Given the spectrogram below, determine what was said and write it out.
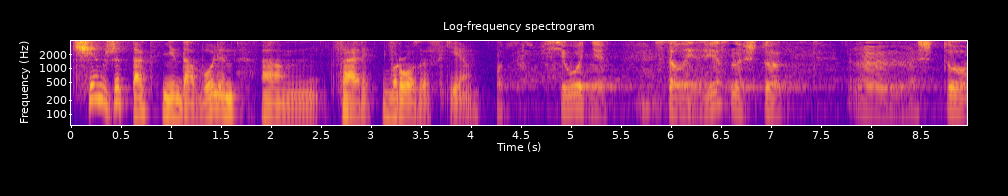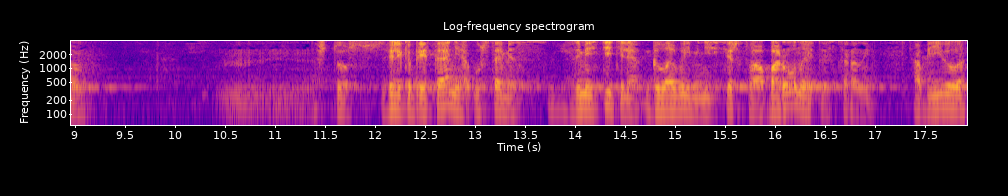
чем же так недоволен царь в розыске? Сегодня стало известно, что, э, что что Великобритания устами заместителя главы Министерства обороны этой страны объявила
